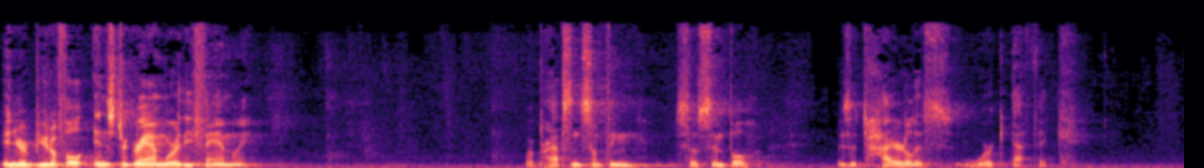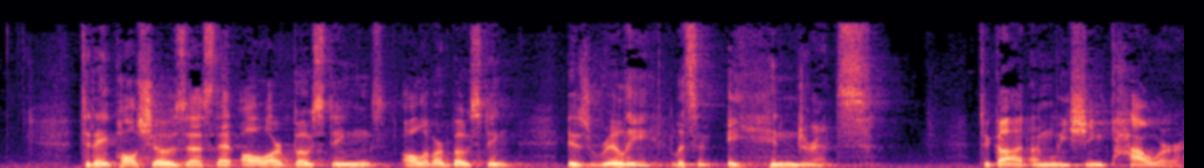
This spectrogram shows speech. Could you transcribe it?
in your beautiful Instagram worthy family or perhaps in something so simple as a tireless work ethic. Today, Paul shows us that all our boastings, all of our boasting, is really, listen, a hindrance to God unleashing power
